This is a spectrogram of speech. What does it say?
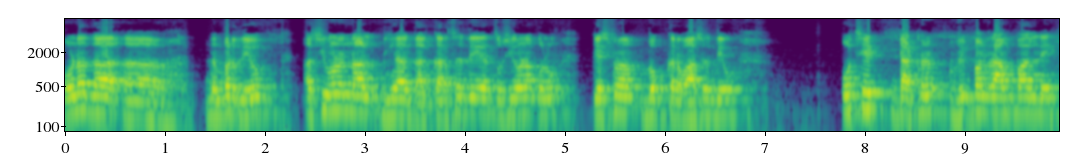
ਉਹਨਾਂ ਦਾ ਅਹ, ਨੰਬਰ ਦਿਓ। ਅਸੀਂ ਉਹਨਾਂ ਨਾਲ ਵੀ ਹਾਂ ਗੱਲ ਕਰ ਸਕਦੇ ਆ ਤੁਸੀਂ ਉਹਨਾਂ ਕੋਲੋਂ ਕਿਸਮਾਂ ਬੁੱਕ ਕਰਵਾ ਸਕਦੇ ਹੋ। ਉਥੇ ਡਾਕਟਰ ਵਿਪਨ ਰਾਮਪਾਲ ਨੇ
